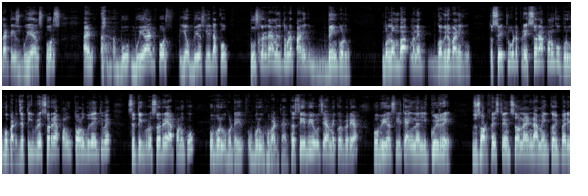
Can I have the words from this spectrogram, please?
that is buoyant force and buoyant force ये obviously ताको push करते हैं हमें जितने पानी को डेई पड़ू लंबा मानने गभीर पा को तो सेठू गोटे प्रेसर आपको उपरको फोपाड़े जेतिक प्रेसर में आपको तौक जाइए से प्रेसर में आपन उपरको फटे उपरको फोपाड़ी था तो सी भी हूँ आम कहीपर परिया कहीं ना लिक्विड रे जो सरफेस टेंशन एंड आम कहीपर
